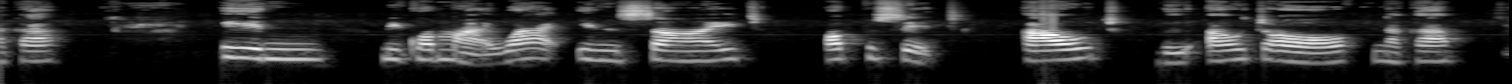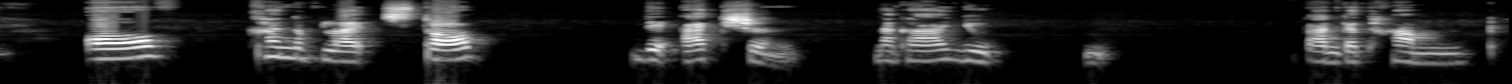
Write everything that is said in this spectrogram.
นะคะ in มีความหมายว่า inside opposite out หรือ out of นะคะ of kind of like stop the action นะคะ หยุดการกระทำ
